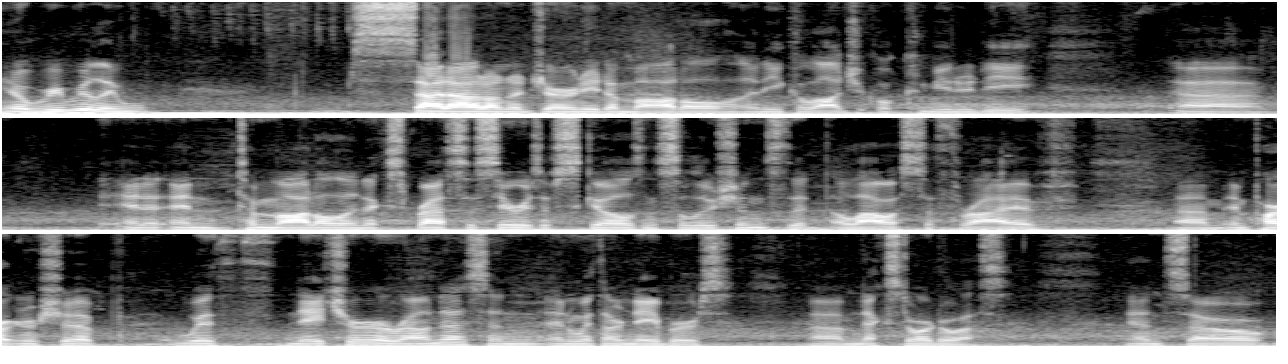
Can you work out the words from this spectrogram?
you know, we really set out on a journey to model an ecological community uh, and, and to model and express a series of skills and solutions that allow us to thrive um, in partnership with nature around us and, and with our neighbors um, next door to us. And so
